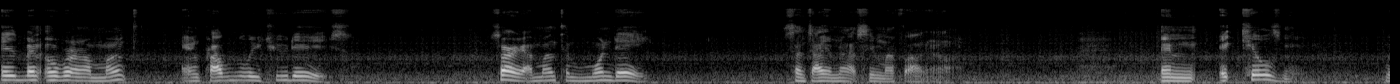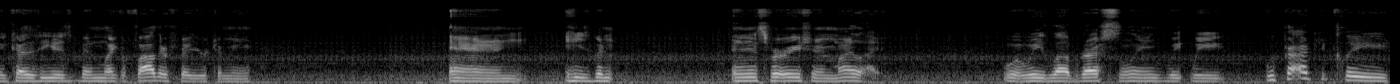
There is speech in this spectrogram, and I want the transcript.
It's been over a month and probably two days sorry, a month and one day since I have not seen my father in law. And it kills me. because he has been like a father figure to me. And he's been an inspiration in my life. We, love wrestling. We, we, we practically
